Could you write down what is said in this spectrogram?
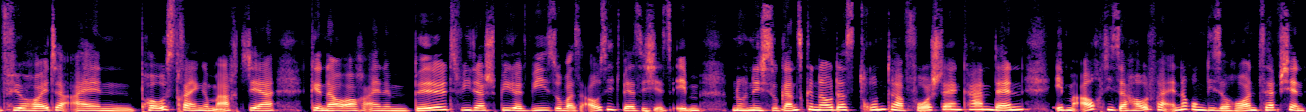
für heute einen Post reingemacht, der genau auch einem Bild widerspiegelt, wie sowas aussieht, wer sich jetzt eben noch nicht so ganz genau das drunter vorstellen kann, denn eben auch diese Hautveränderungen, diese Hornzäpfchen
